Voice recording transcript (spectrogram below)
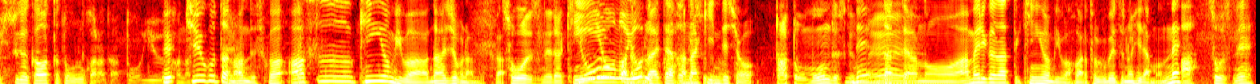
日付変わったところからだという話。ちゅうことは何ですか？明日金曜日は大丈夫なんですか？そうですね。だ金曜の夜大体花金でしょ？だと思うんですけどね、ね、だってあのアメリカだって金曜日はほら特別の日だもんね。あそうですね。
